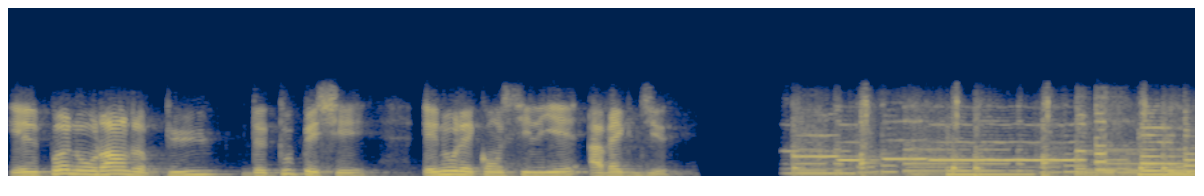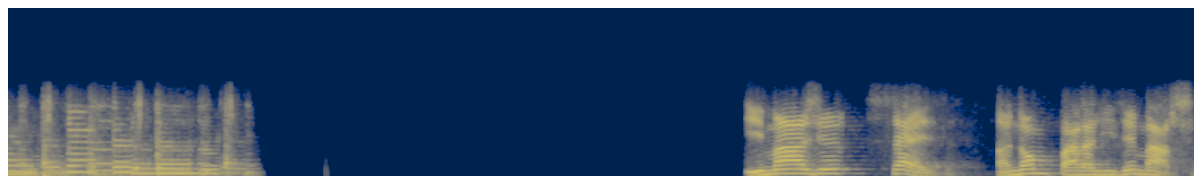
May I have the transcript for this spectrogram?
il peut nous rendre purs de tout péché et nous réconcilier avec Dieu. Image 16. Un homme paralysé marche.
